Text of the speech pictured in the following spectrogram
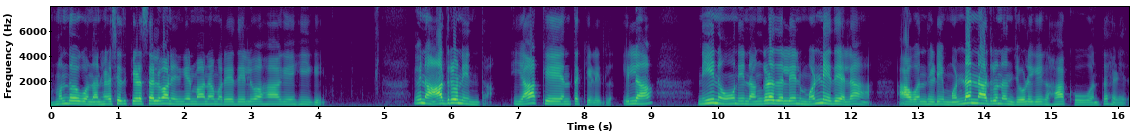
ಮುಂದೆ ಹೋಗು, ನಾನು ಹೇಳಿಸಿದ್ದು ಕೇಳಿಸಲ್ವಾ? ನಿನಗೇನು ಮಾನ ಮರ್ಯಾದೆ ಇಲ್ವಾ? ಹಾಗೆ, ಹೀಗೆ. ಇವನು ಆದರೂ ನಿಂತ. ಯಾಕೆ? ಅಂತ ಕೇಳಿದ್ಲು. ಇಲ್ಲ, ನೀನು ನಿನ್ನ ಅಂಗಳದಲ್ಲೇನು ಮಣ್ಣಿದೆಯಲ್ಲ ಆ ಒಂದು ಹಿಡಿ ಮಣ್ಣನ್ನಾದರೂ ನನ್ನ ಜೋಳಿಗೆ ಹಾಕು, ಅಂತ ಹೇಳಿದ.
